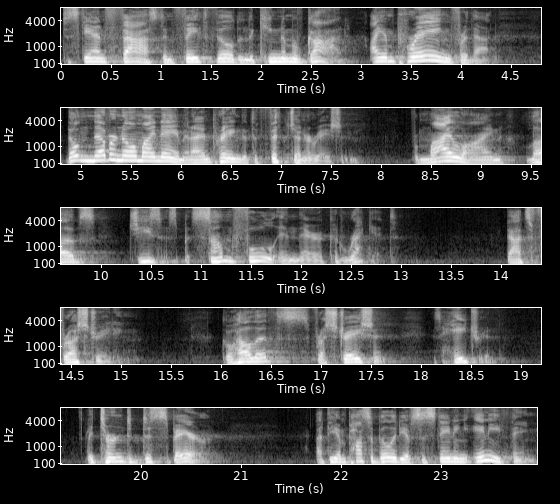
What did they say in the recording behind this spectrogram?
to stand fast and faith filled in the kingdom of God. I am praying for that. They'll never know my name, and I am praying that the fifth generation from my line loves Jesus, but some fool in there could wreck it. That's frustrating. Koheleth's frustration his hatred. It turned to despair at the impossibility of sustaining anything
